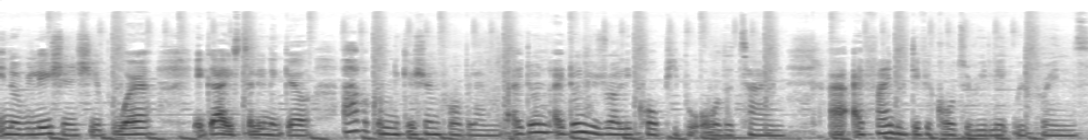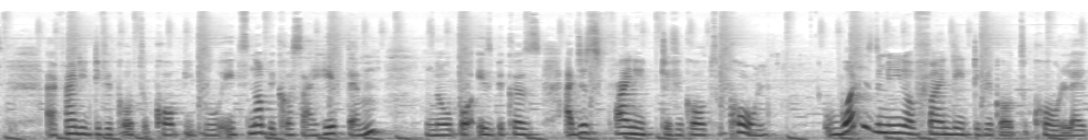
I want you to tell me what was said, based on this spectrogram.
in a relationship where a guy is telling a girl, I have a communication problem. I don't I don't usually call people all the time. I, I find it difficult to relate with friends. I find it difficult to call people. It's not because I hate them, no, but it's because I just find it difficult to call. What is the meaning of finding it difficult to call? Like,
